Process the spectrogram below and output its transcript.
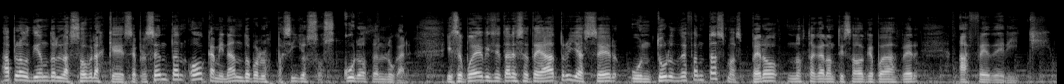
aplaudiendo en las obras que se presentan o caminando por los pasillos oscuros del lugar. Y se puede visitar ese teatro y hacer un tour de fantasmas, pero no está garantizado que puedas ver a Federici.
